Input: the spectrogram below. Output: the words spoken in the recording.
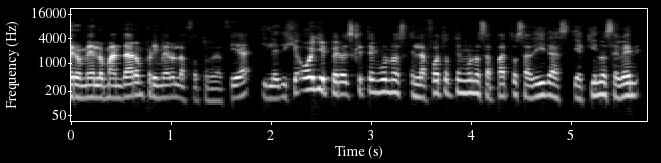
pero me lo mandaron primero la fotografía y le dije, oye, pero es que tengo unos, en la foto tengo unos zapatos Adidas y aquí no se ven.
